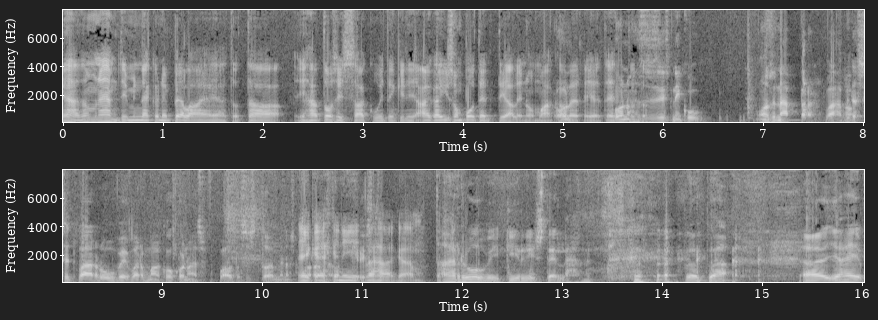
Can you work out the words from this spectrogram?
ihan tämmöinen M-tiimin näköinen pelaaja ja tota, ihan tosissaan kuitenkin niin aika ison potentiaalin omaa On, kaveri. Et, onhan tota, se siis niinku, on se näppärä. Vähän pitäisi sitten vähän ruuvia varmaan kokonaisvaltaisessa toiminnassa. eikä ehkä niin parantaa. vähäkään, mutta Ai ruuvi kiristellään. tota, ja hei,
